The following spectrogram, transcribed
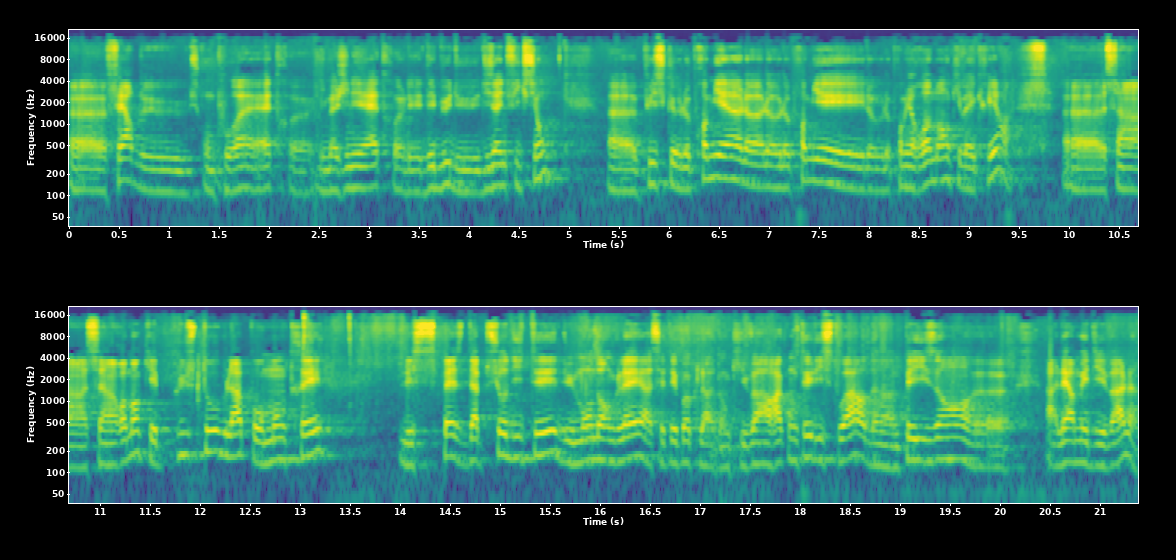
euh, faire de ce qu'on pourrait euh, imaginer être les débuts du design fiction, euh, puisque le premier, le, premier, le, premier roman qu'il va écrire, c'est un, un, roman qui est plutôt là pour montrer l'espèce d'absurdité du monde anglais à cette époque-là. Donc il va raconter l'histoire d'un paysan à l'ère médiévale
